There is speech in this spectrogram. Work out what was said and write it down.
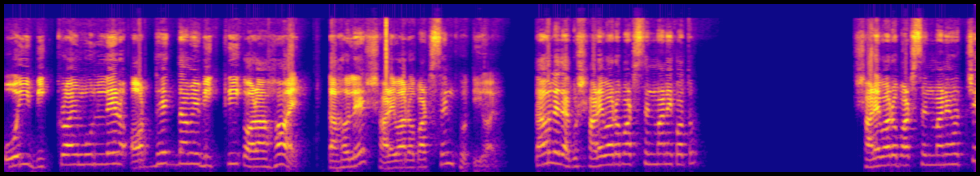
ওই বিক্রয় মূল্যের অর্ধেক দামে বিক্রি করা হয় তাহলে সাড়ে বারো পার্সেন্ট ক্ষতি হয়। তাহলে দেখো সাড়ে বারো পার্সেন্ট মানে কত? সাড়ে বারো পার্সেন্ট মানে হচ্ছে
